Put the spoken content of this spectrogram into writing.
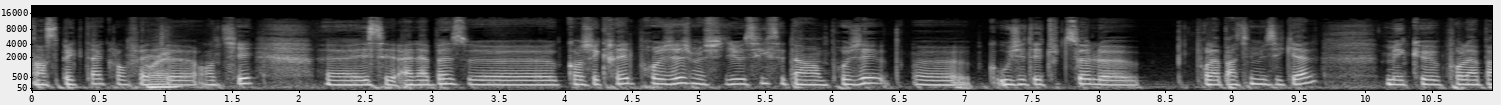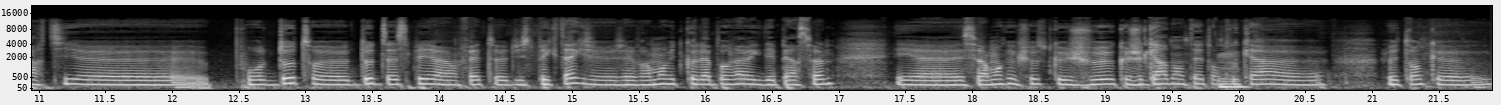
un spectacle en fait Ouais. euh, entier. Euh, et c'est à la base quand j'ai créé le projet, je me suis dit aussi que c'était un projet où j'étais toute seule pour la partie musicale, mais que pour la partie euh, pour d'autres d'autres aspects en fait du spectacle, j'ai vraiment envie de collaborer avec des personnes et euh, c'est vraiment quelque chose que je veux que je garde en tête en Mm. tout cas euh, le temps que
